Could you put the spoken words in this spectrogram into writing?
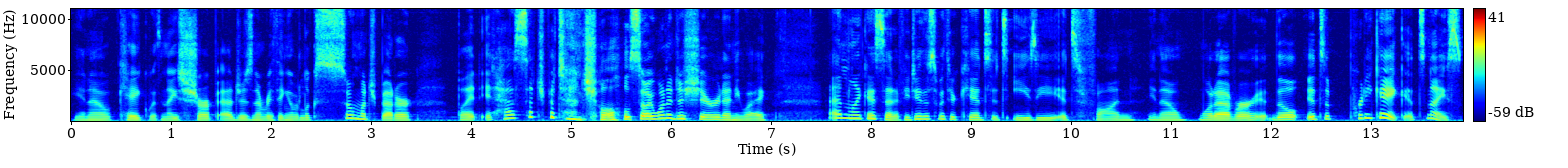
you know, cake with nice sharp edges and everything, it would look so much better. But it has such potential, so I wanted to share it anyway. And like I said, if you do this with your kids, it's easy, it's fun, you know, whatever. It'll—it's a pretty cake, it's nice.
